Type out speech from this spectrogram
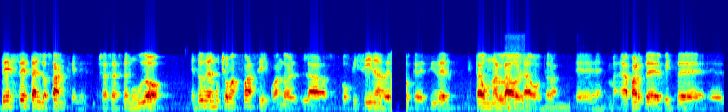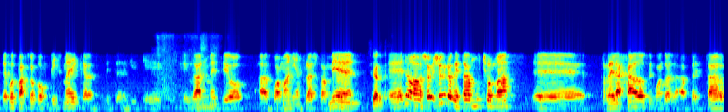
DC está en Los Ángeles, ya, ya se mudó. Entonces es mucho más fácil cuando las oficinas de los que deciden está uno al lado de la otra. Eh, aparte, viste, eh, después pasó con Peacemaker, que, que, Gunn metió a Aquaman y a Flash también. ¿Cierto? Eh, no, yo, yo creo que estaban mucho más eh, relajados en cuanto a, a prestar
